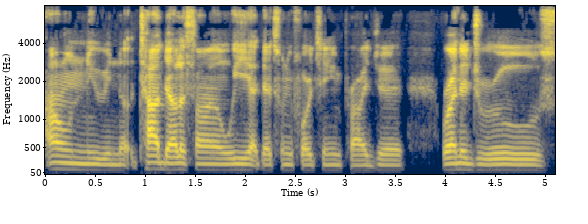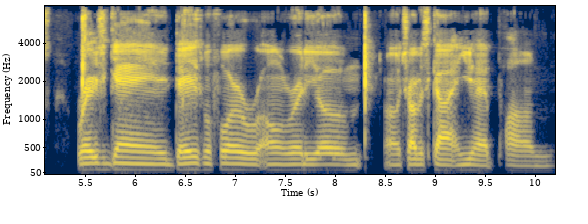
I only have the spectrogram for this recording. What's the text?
I don't even know. Ty Dolla $ign. We had that 2014 project. Run the Jewels. Rage Gang. Days before on radio. Uh, Travis Scott and you had um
